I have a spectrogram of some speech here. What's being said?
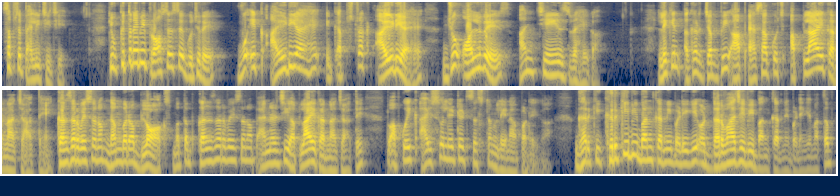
सबसे पहली चीज़ ये कि वो कितने भी प्रोसेस से गुजरे, वो एक आइडिया है, एक एब्स्ट्रैक्ट आइडिया है, जो ऑलवेज अनचेंज रहेगा। लेकिन अगर जब भी आप ऐसा कुछ अप्लाई करना चाहते हैं conservation of number of blocks मतलब कंजर्वेशन ऑफ़ एनर्जी अप्लाई करना चाहते हैं तो आपको एक आइसोलेटेड सिस्टम लेना पड़ेगा। घर की खिड़की भी बंद करनी पड़ेगी और दरवाजे भी बंद करने पड़ेंगे। मतलब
